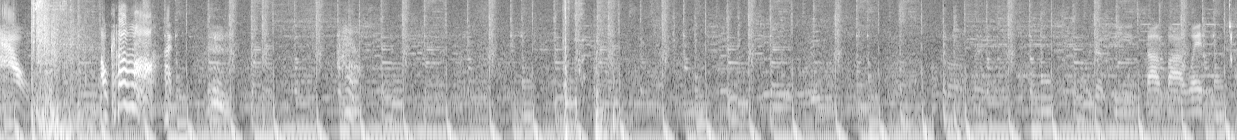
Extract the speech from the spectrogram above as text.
Ow! Oh, come on! We got the Sci-Fi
